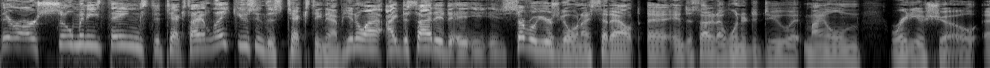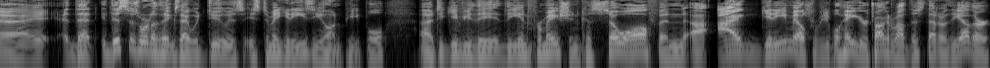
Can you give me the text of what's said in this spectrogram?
there are so many things to text. I like using this texting app. You know, I, I decided uh, several years ago when I set out uh, and decided I wanted to do my own radio show uh, that this is one of the things I would do is is to make it easy on people uh, to give you the the information because so often uh, I get emails from people, hey, you're talking about this, that, or the other.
